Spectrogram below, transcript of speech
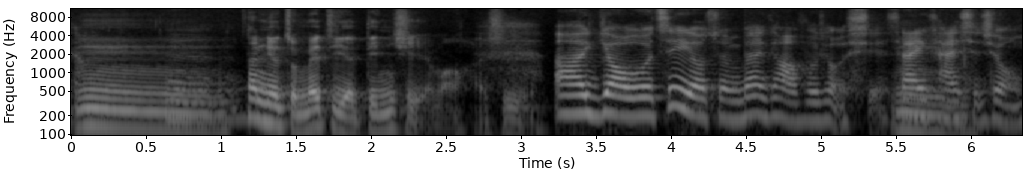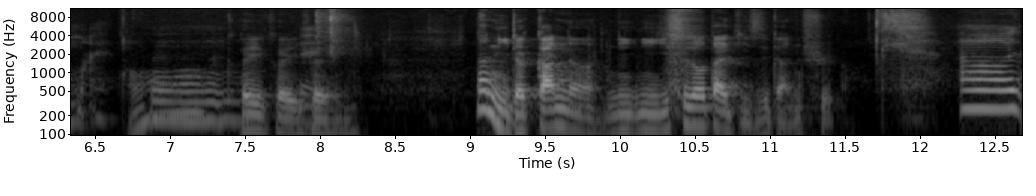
这样。嗯嗯。那你有准备自己的钉鞋吗？还是？呃，有，我自己有准备高尔夫球鞋，在一开始就有买。哦，可以可以可以。那你的杆呢？你你一次都带几支杆去？呃，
